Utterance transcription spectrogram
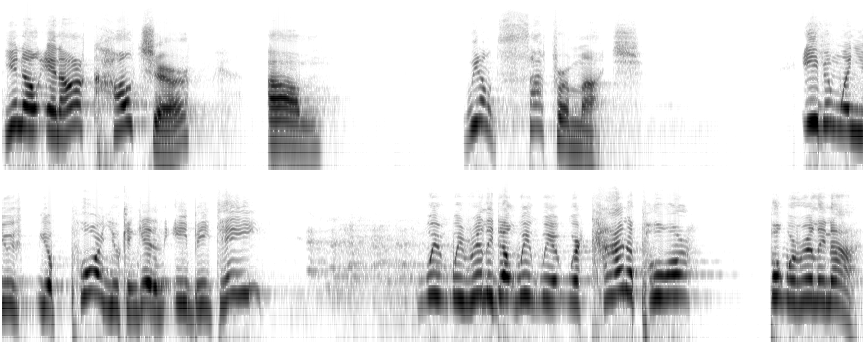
You know, in our culture, um, we don't suffer much. Even when you, you're poor, you can get an EBT. We, we really don't, we, we're, we're kind of poor, but we're really not.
